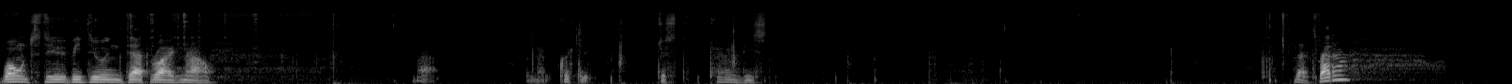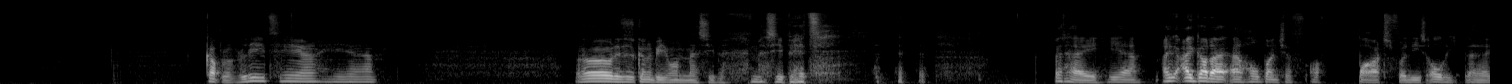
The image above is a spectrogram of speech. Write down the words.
won't do, be doing that right now. Uh, quickly, just turn these. That's better. Couple of leads here, yeah. Oh, this is going to be one messy, messy bit. but hey, yeah, I, I got a, a whole bunch of, of parts for these all uh,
